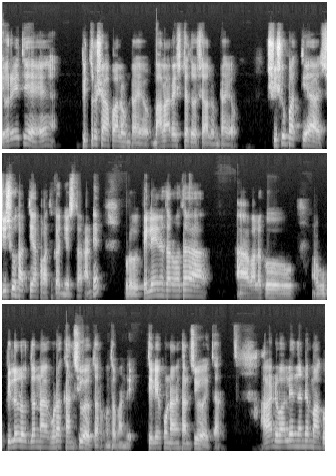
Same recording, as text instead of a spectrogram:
ఎవరైతే పితృశాపాలు ఉంటాయో బాలారిష్ట దోషాలు ఉంటాయో శిశు హత్య శిశు హత్య పాతకం చేస్తారు. అంటే ఇప్పుడు పెళ్ళైన తర్వాత వాళ్ళకు పిల్లలు వద్దన్నా కూడా కన్సీవ్ అవుతారు కొంతమంది. తెలియకుండానే కన్సీవ్ అవుతారు. అలాంటి వాళ్ళు ఏంటంటే మాకు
